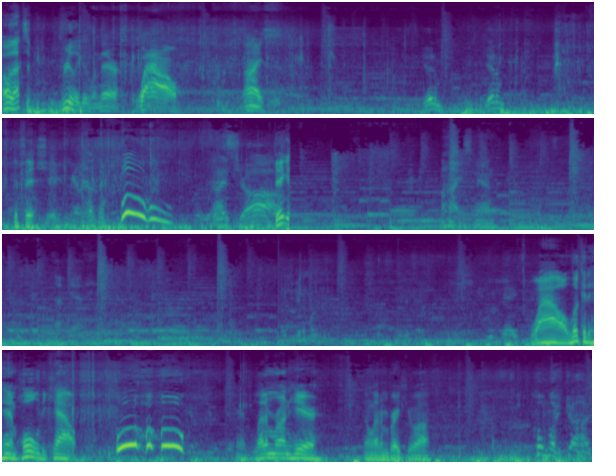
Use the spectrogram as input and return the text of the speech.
Oh, that's a really good one there. Wow. Nice. Get him. Get him. Good fish. It really hooked him. Woo! Nice job. Big. Nice, man. Not yet. Let's get him on. Big. Wow, look at him. Holy cow. Woo-hoo-hoo. Here, let him run here. Don't let him break you off. Oh my gosh,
